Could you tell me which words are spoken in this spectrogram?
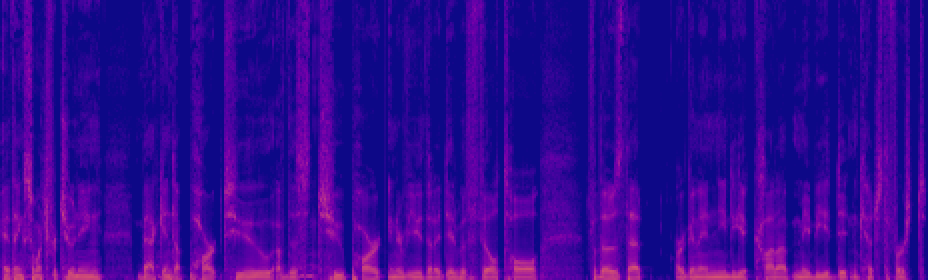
Hey, thanks so much for tuning back into part two of this two part interview that I did with Phil Towle. For those that are going to need to get caught up, maybe you didn't catch the first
